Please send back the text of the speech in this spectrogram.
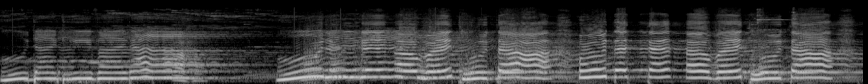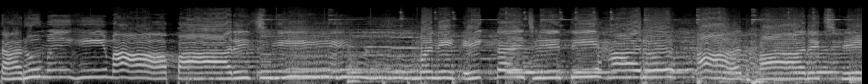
ઓ દાઢી વાળા ઓ રંગ અવધૂતા ઓ દત્ત અવધૂતા તારો મહિમા પાર છે. મને એક જ તિહારો આધાર છે.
